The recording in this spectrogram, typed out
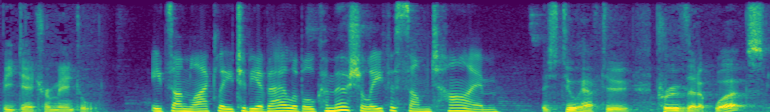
be detrimental. It's unlikely to be available commercially for some time. We still have to prove that it works,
